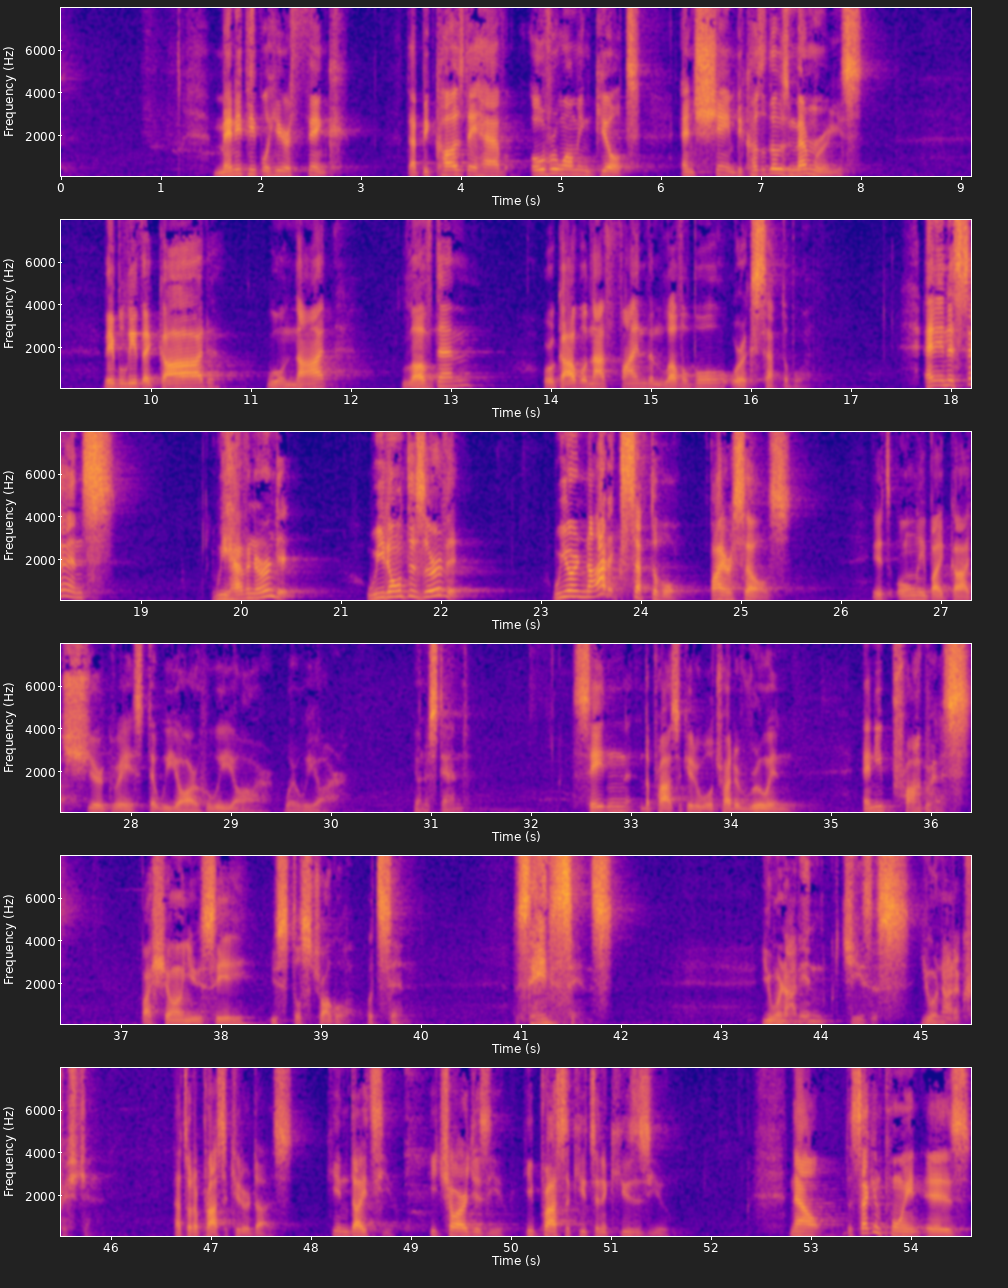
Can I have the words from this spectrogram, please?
many people here think that because they have overwhelming guilt and shame, because of those memories, they believe that God will not love them or God will not find them lovable or acceptable. And in a sense, we haven't earned it. We don't deserve it. We are not acceptable by ourselves. It's only by God's sheer grace that we are who we are, where we are. You understand? Satan, the prosecutor, will try to ruin any progress by showing you, see, you still struggle with sin. The same sins. You are not in Jesus. You are not a Christian. That's what a prosecutor does. He indicts you, he charges you, he prosecutes and accuses you. Now, the second point is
